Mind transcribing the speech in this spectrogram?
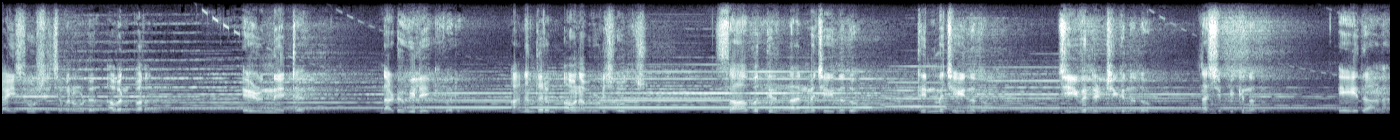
കൈ സൂക്ഷിച്ചവനോട് അവൻ പറഞ്ഞു എഴുന്നേറ്റ് നടുവിലേക്ക് വരും. അനന്തരം അവൻ അവരോട് ചോദിച്ചു സാപത്തിൽ നന്മ ചെയ്യുന്നതോ തിന്മ ചെയ്യുന്നതോ ജീവൻ രക്ഷിക്കുന്നതോ നശിപ്പിക്കുന്നതോ ഏതാണ്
